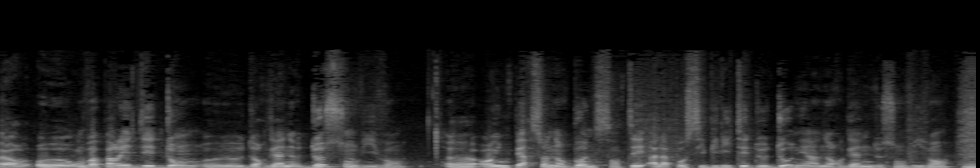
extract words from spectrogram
Alors, on va parler des dons d'organes de son vivant. Euh, une personne en bonne santé a la possibilité de donner un organe de son vivant. Mhm.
